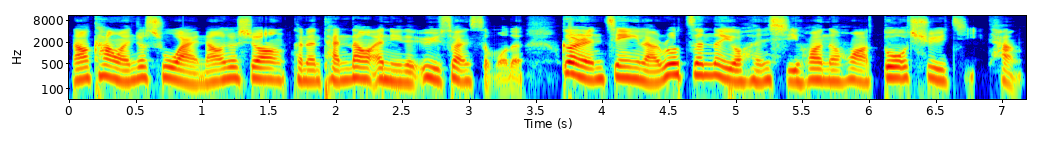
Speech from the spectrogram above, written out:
然后看完就出来，然后就希望可能谈到按你的预算什么的。个人建议啦，如果真的有很喜欢的话，多去几趟，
